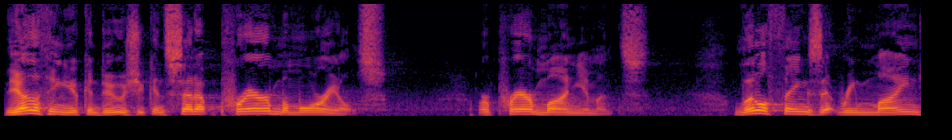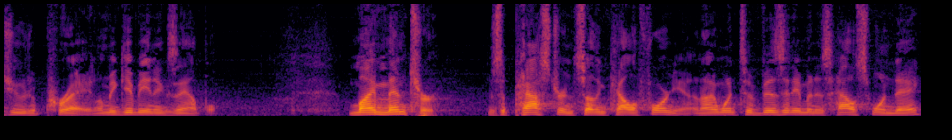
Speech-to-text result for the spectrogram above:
The other thing you can do is you can set up prayer memorials or prayer monuments little things that remind you to pray. Let me give you an example. My mentor is a pastor in Southern California, and I went to visit him in his house one day,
